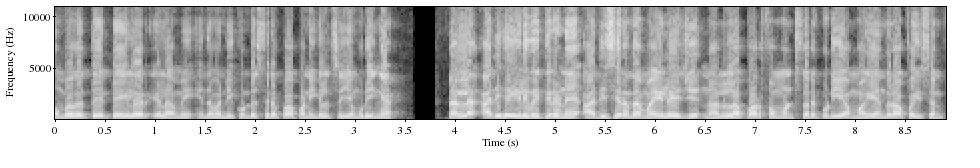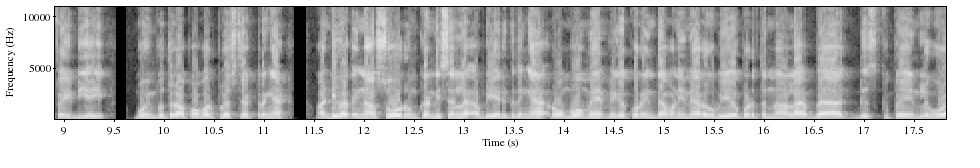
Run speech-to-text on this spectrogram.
ஒன்பது கொத்து டெய்லர் எல்லாமே இந்த வண்டியை கொண்டு சிறப்பாக பணிகள் செய்ய முடியுங்க. நல்ல அதிக இழுவை திறன் அதிசிறந்த மைலேஜ் நல்ல பர்ஃபார்மன்ஸ் தரக்கூடிய Mahindra five seven five DI Bhumiputra power plus டிராக்டருங்க வண்டி பார்த்தீங்கன்னா ஷோரூம் கண்டிஷனில் அப்படியே இருக்குதுங்க. ரொம்பவுமே மிக குறைந்த மணி நேரம் உபயோகப்படுத்துறதுனால பேக் டிஸ்க் பெயினில் கூட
